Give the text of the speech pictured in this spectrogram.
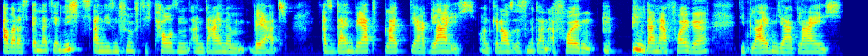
Aber das ändert ja nichts an diesen 50.000, an deinem Wert. Also dein Wert bleibt ja gleich. Und genauso ist es mit deinen Erfolgen. Deine Erfolge, die bleiben ja gleich,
